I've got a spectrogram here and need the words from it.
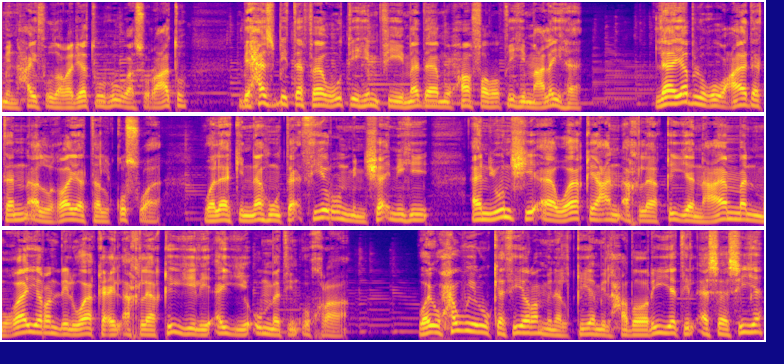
من حيث درجته وسرعته بحسب تفاوتهم في مدى محافظتهم عليها. لا يبلغ عادة الغاية القصوى ولكنه تأثير من شأنه أن ينشئ واقعا اخلاقيا عاما مغايرا للواقع الأخلاقي لأي أمة أخرى. ويحول كثيرا من القيم الحضارية الأساسية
